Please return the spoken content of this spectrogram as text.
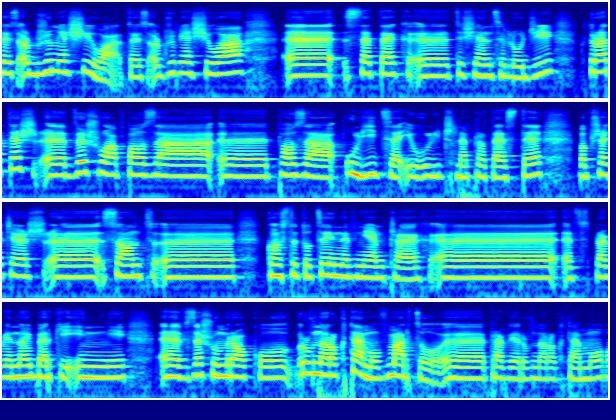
to jest olbrzymia siła. To jest olbrzymia siła setek tysięcy ludzi, która też e, wyszła poza, e, poza ulice i uliczne protesty, bo przecież e, sąd konstytucyjny w Niemczech w sprawie Neuberg i inni w zeszłym roku, równo rok temu, w marcu, prawie równo rok temu,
